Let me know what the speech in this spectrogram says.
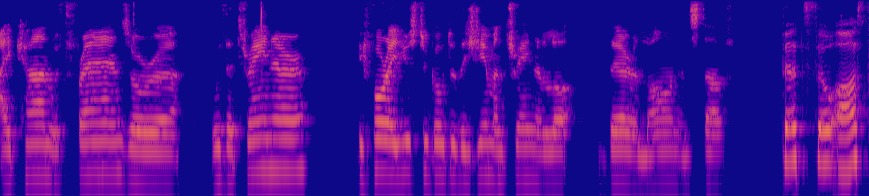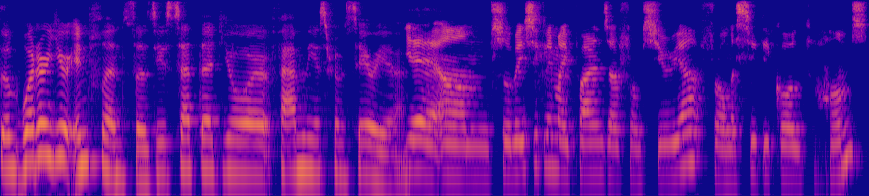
I can with friends or uh, with a trainer before I used to go to the gym and train a lot there alone and stuff. That's so awesome. What are your influences? You said that your family is from Syria. Yeah, um, so basically my parents are from Syria, from a city called Homs.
